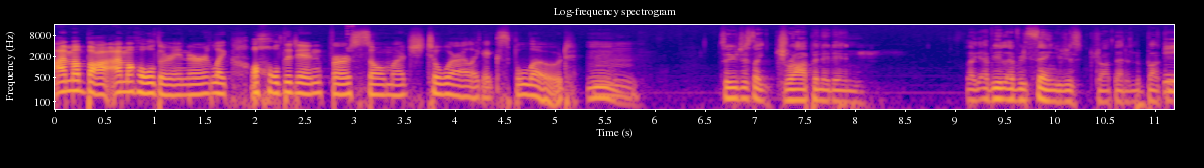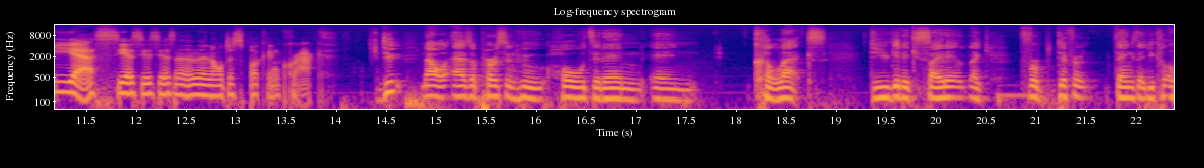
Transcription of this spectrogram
I'm a bot. I'm a holder inner. Like I'll hold it in for so much to where I like explode. Mm. Mm. So you're just like dropping it in, like every everything. You just drop that in the bucket. Yes, yes, yes, yes, and then I'll just fucking crack. Do now as a person who holds it in and collects, do you get excited like for different things that you can? Oh,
